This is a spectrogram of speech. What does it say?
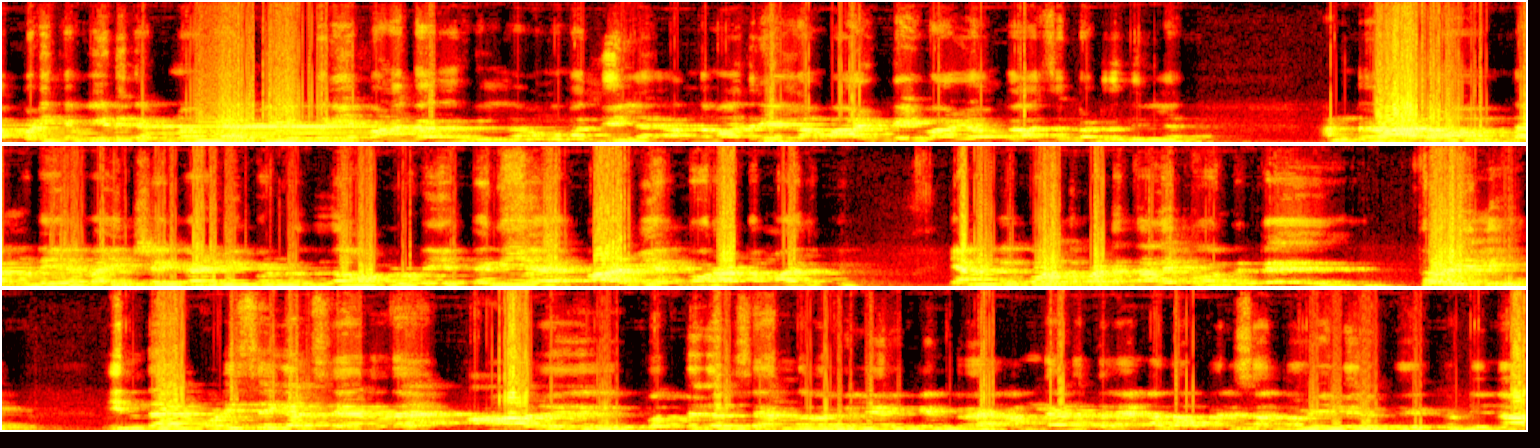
அப்படிங்க வீடு கட்டினவங்க மிகப்பெரிய பணக்காரர்கள் அவங்க மத்தியில. அந்த மாதிரி எல்லாம் வாழ்க்கை வாழ அவங்க ஆசைப்படுறது இல்ல. அன்றாடம் தன்னுடைய வயிற்றை கழுவி கொண்டதுதான் அவங்களுடைய பெரிய வாழ்வியல் போராட்டமா இருக்கு. எனக்கு கொடுக்கப்பட்ட தலைப்பு வந்துட்டு தொழிலியல் இந்த குடிசைகள் சேர்ந்த ஆறு கொத்துகள் சேர்ந்தவர்கள் இருக்கின்ற அந்த இடத்துல என்னதான் பெருசா தொழில் இருக்கு அப்படின்னா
